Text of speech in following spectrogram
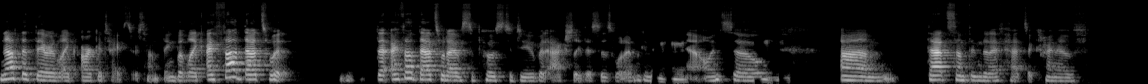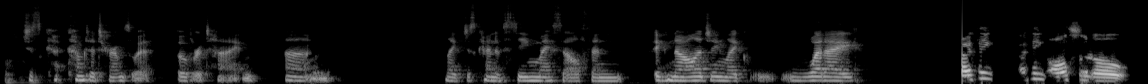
not that they're like archetypes or something, but like I thought that's what that I thought that's what I was supposed to do, but actually this is what I'm going to do mm-hmm. now. And so mm-hmm. um that's something that I've had to kind of just come to terms with over time. Um, like just kind of seeing myself and acknowledging like what i i think i think also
